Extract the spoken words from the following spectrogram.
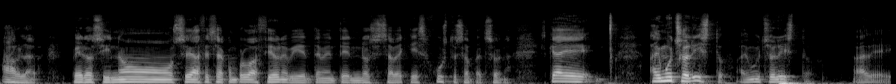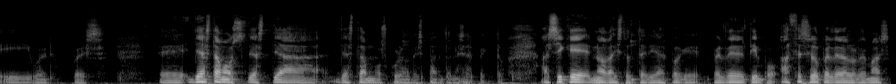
hablar. Pero si no se hace esa comprobación, evidentemente no se sabe que es justo esa persona. Es que hay, hay mucho listo, hay mucho listo, ¿vale? Y bueno, pues eh, ya estamos ya, estamos curados de espanto en ese aspecto. Así que no hagáis tonterías, porque perder el tiempo, hacérselo perder a los demás,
